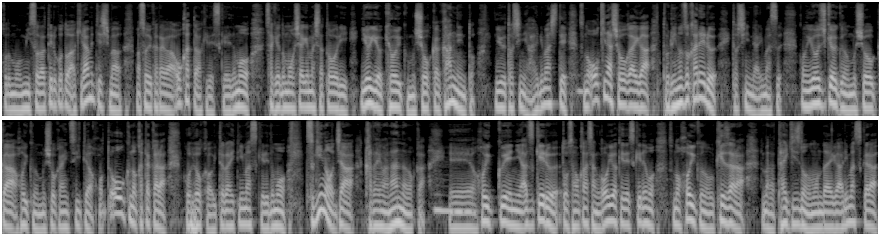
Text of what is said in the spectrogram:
子供を産み育てることを諦めてしまう、まあ、そういう方が多かったわけですけれども、先ほど申し上げました通り、いよいよ教育無償化元年という年に入りまして、その大きな障害が取り除かれる年になります。この幼児教育の無償化、保育の無償化については、本当に多くの方からご評価をいただいていますけれども、次のじゃあ課題は何なのか、うん、えー、保育園に預けるお父さんお母さんが多いわけですけれども、その保育の受け皿、また待機児童の問題がありますから、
